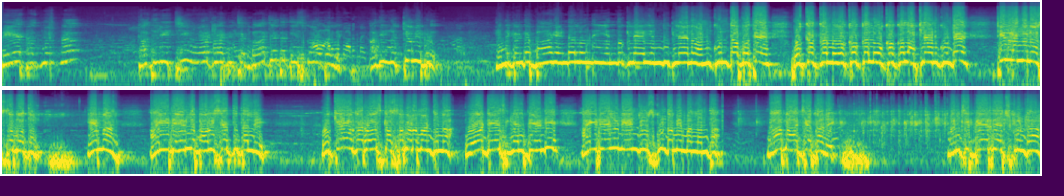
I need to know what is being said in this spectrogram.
మే పదమూడున కదిలిచ్చి ఓట్లు వేపించే బాధ్యత తీసుకోవాలి. అది ముఖ్యం ఇప్పుడు. ఎందుకంటే బాగా ఎండలు ఉంది ఎందుకులే ఎందుకులే అని అనుకుంటా పోతే ఒక్కొక్కళ్ళు ఒక్కొక్కళ్ళు ఒక్కొక్కళ్ళు అట్లే అనుకుంటే తీవ్రంగా నష్టపోతాం ఏమ్మా ఐదేళ్ళు భవిష్యత్తు తల్లి. ఒకే ఒక రోజు కష్టపడమంటున్నా. ఓటేసి గెలిపియండి ఐదేళ్ళు నేను చూసుకుంటా మిమ్మల్ని అంతా నా బాధ్యత అది. పేరు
